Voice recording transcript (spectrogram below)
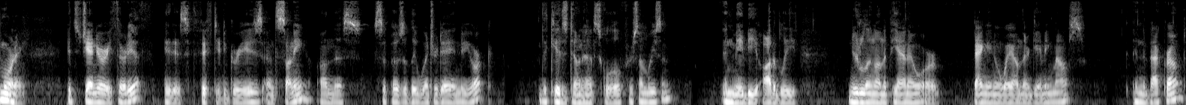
morning. It's January 30th. It is 50 degrees and sunny on this supposedly winter day in New York. The kids don't have school for some reason, and may be audibly noodling on the piano or banging away on their gaming mouse in the background.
